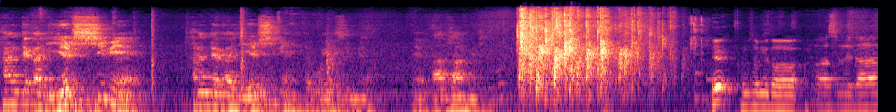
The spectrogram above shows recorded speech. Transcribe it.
하는 데까지 열심히 하는 데까지 열심히 해보겠습니다. 네, 감사합니다. 예, 감사합니다. 고맙습니다.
